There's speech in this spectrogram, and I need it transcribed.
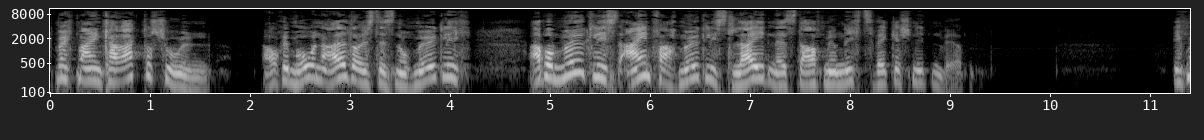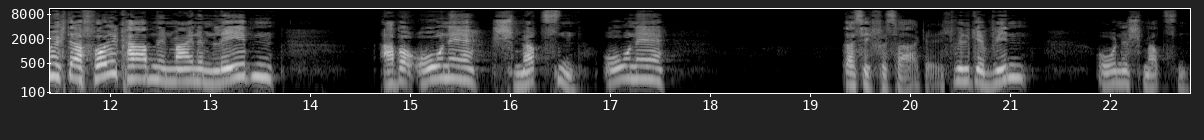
Ich möchte meinen Charakter schulen. Auch im hohen Alter ist es noch möglich. Aber möglichst einfach, möglichst leiden. Es darf mir nichts weggeschnitten werden. Ich möchte Erfolg haben in meinem Leben, aber ohne Schmerzen, ohne dass ich versage. Ich will Gewinn ohne Schmerzen.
